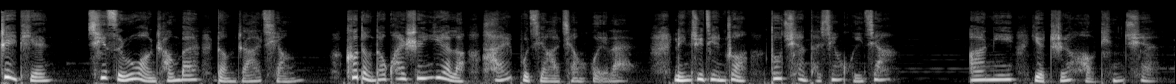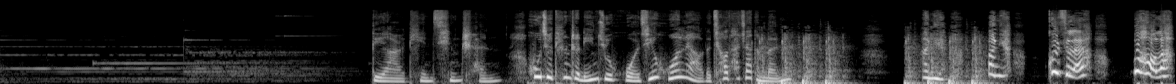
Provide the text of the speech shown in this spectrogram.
这天。妻子如往常般等着阿强，可等到快深夜了，还不见阿强回来。邻居见状，都劝他先回家。阿妮也只好听劝。第二天清晨，忽就听着邻居火急火燎的敲他家的门：“阿妮，阿妮，快起来啊！不好了，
